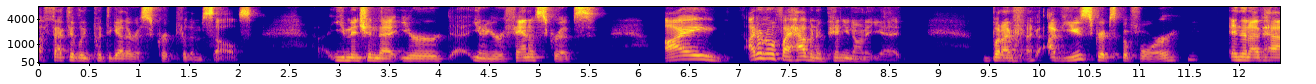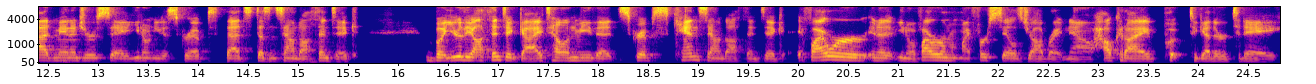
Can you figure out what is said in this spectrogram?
effectively put together a script for themselves? You mentioned that you're you know you're a fan of scripts. I I don't know if I have an opinion on it yet, but I've okay. I've used scripts before and then I've had managers say, you don't need a script. That doesn't sound authentic. But you're the authentic guy telling me that scripts can sound authentic. If I were in a, you know, if I were in my first sales job right now, how could I put together today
